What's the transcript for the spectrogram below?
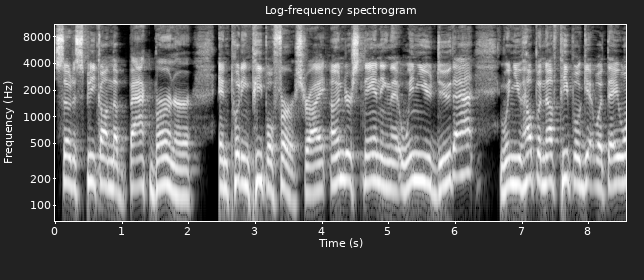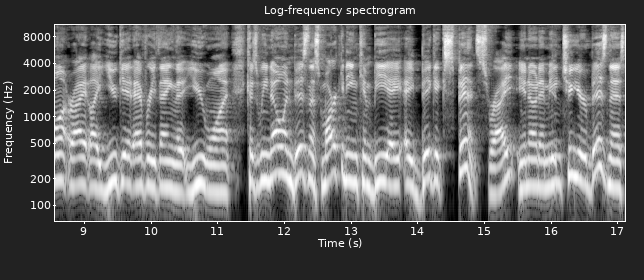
so to speak, on the back burner and putting people first, right? Understanding that when you do that, when you help enough people get what they want, right? Like you get everything that you want. Cause we know in business, marketing can be a, a big expense, right? You know what I mean? To your business.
